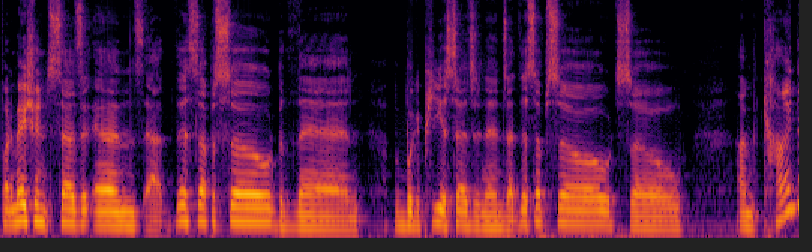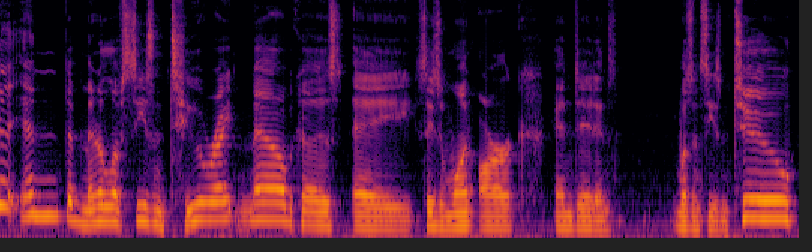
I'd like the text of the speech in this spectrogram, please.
Funimation says it ends at this episode, but then Wikipedia says it ends at this episode, so I'm kind of in the middle of season two right now because a season one arc ended and was in season two.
